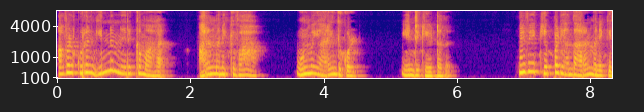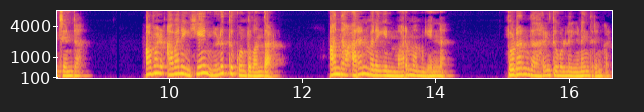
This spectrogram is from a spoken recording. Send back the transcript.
அவள் குரல் இன்னும் நெருக்கமாக அரண்மனைக்கு வா உண்மை அறிந்து கொள் என்று கேட்டது. விவேக் எப்படி அந்த அரண்மனைக்கு சென்றான்? அவள் அவனை ஏன் இழுத்து கொண்டு வந்தாள்? அந்த அரண்மனையின் மர்மம் என்ன? தொடர்ந்து அறிந்து கொள்ள இணைந்திருங்கள்.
